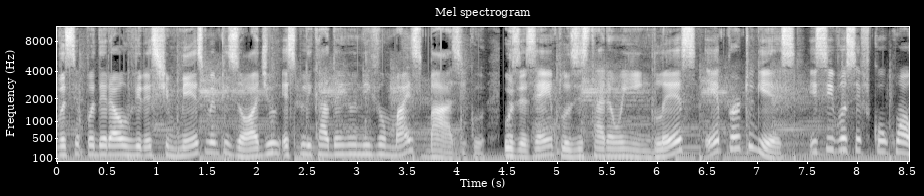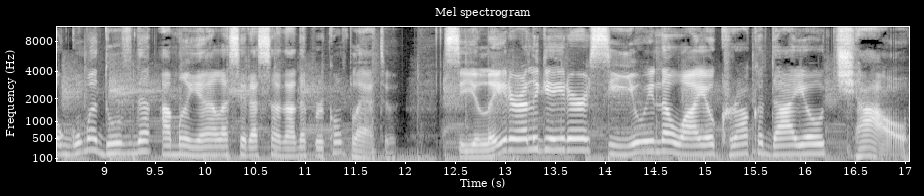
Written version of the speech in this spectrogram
você poderá ouvir este mesmo episódio explicado em um nível mais básico. Os exemplos estarão em inglês e português, e se você ficou com alguma dúvida, amanhã ela será sanada por completo. See you later, alligator. See you in a while, crocodile. Ciao.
